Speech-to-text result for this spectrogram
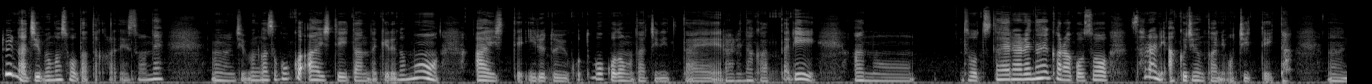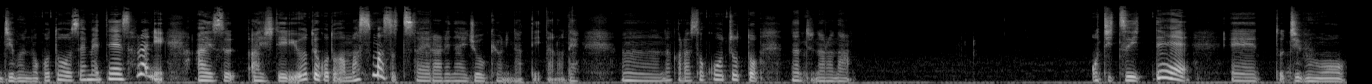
というのは自分がそうだったからですよね。うん、自分がすごく愛していたんだけれども、愛しているということを子供たちに伝えられなかったり、あの、そう伝えられないからこそ、さらに悪循環に陥っていた。うん、自分のことを責めて、さらに愛す、愛しているよということがますます伝えられない状況になっていたので、うん、だからそこをちょっと、なんていうんだろうな、落ち着いて、えー、っと、自分を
